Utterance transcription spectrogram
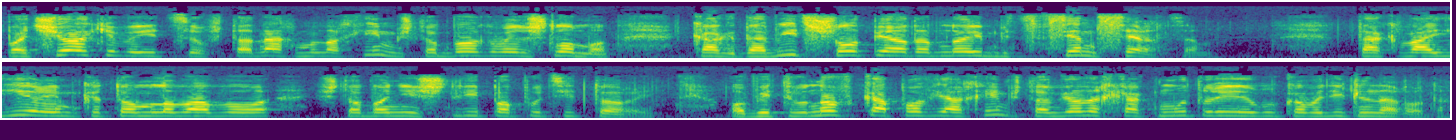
Подчеркивается в Танах Мулахим, что Бог говорит Шломо, как Давид шел передо мной всем сердцем. Так воирим к тому лававо, чтобы они шли по пути Торы. Обитвунов капов яхим, что он вел их как мудрый руководитель народа.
